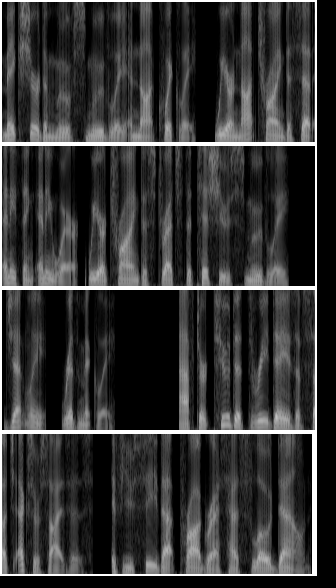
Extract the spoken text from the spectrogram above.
Make sure to move smoothly and not quickly. We are not trying to set anything anywhere, we are trying to stretch the tissues smoothly, gently, rhythmically. After two to three days of such exercises, if you see that progress has slowed down,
